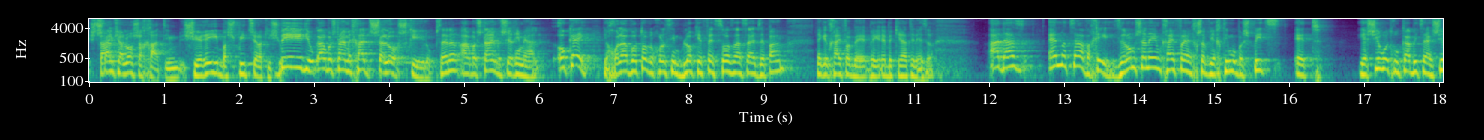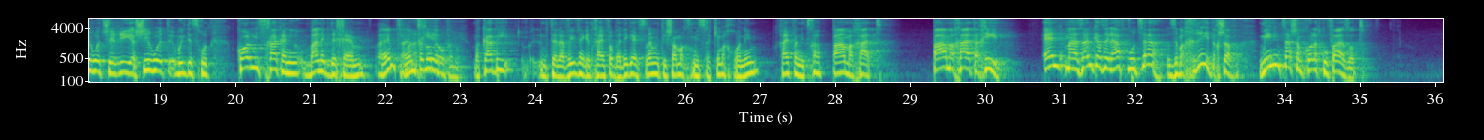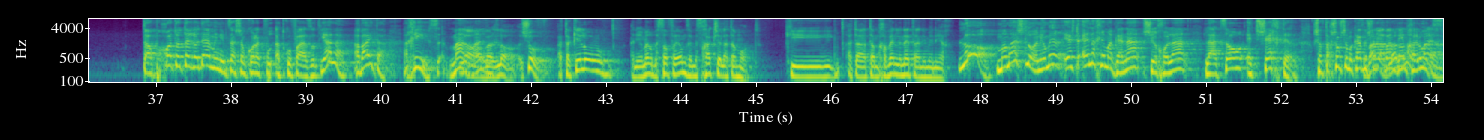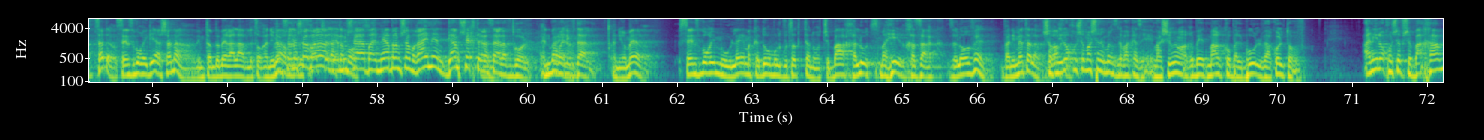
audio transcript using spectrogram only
2, 3, 1, עם שרי בשפיץ של הקישור. בדיוק, 4, 2, 1, 3 כאילו, בסדר? 4, 2 ושרי מעל. אוקיי, יכול לעבוד טוב, יכול לשים בלוק יפה, סוזה עשה את זה פעם, נגד חיפה בקריית אליעזר. עד אז, אין מצב, אחי, זה לא משנה אם חיפה עכשיו יחתימו בשפיץ את... ישאירו את רוקאביצה, ישאירו את שרי, ישאירו את ווילדסחוט. כל משחק אני בא נגדכם. האמצע, האמצע גומר אותנו. מכבי תל אביב נגד חיפה בליגה 29 משחקים אחרונים, חיפה ניצחה פעם אחת. פעם אחת, אחי. אין מאזן כזה לאף קבוצה, זה מחריד. עכשיו, מי נמצא שם כל התקופה הזאת? אתה פחות או יותר יודע מי נמצא שם כל התקופה הזאת, יאללה, הביתה. אחי, מה, לא, מה, אבל לא, שוב, אתה כאילו, אני אומר בסוף היום זה משחק של התאמות. כי אתה אתה מכוון לנטע אני מניח. לא, ממש לא, אני אומר, יש, אין לכם הגנה שיכולה לעצור את שכטר. עכשיו תחשוב שמכבי סבבה, שנה הבאה לא, מביאים לא, חלוץ. בסדר, סיינסבורג הגיע השנה, אם אתה מדבר עליו לצורך, אני אומר, גם אבל שנה זה משחק שעברה, מי היה בלם שם? ריינן, גם שכטר עשה עליו גול. אין בעיה. אני אומר, סיינסבורי מעולה עם הכדור מול קבוצות קטנות, שבא חלוץ, מהיר, חזק, זה לא עובד, ואני מת עליו. עכשיו, אני לא חושב, מה שאני אומר זה דבר כזה, מאשימים הרבה את מרקו בלבול והכל טוב. אני לא חושב שבכר,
